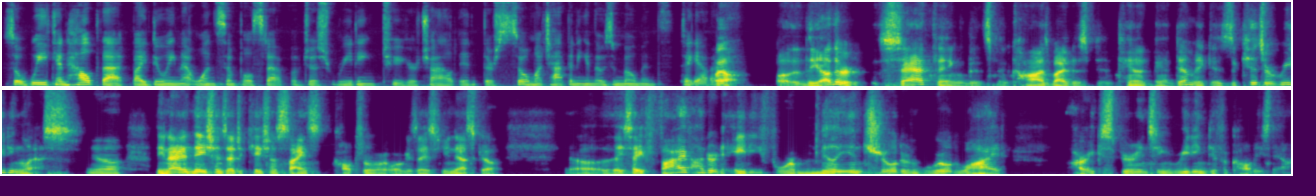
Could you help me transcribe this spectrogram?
So we can help that by doing that one simple step of just reading to your child. It, there's so much happening in those moments together. Well, Oh, the other sad thing that's been caused by this pandemic is the kids are reading less. You know, the United Nations Education, Science, Cultural Organization, UNESCO, they say 584 million children worldwide are experiencing reading difficulties now.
